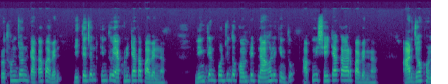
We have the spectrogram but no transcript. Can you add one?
প্রথমজন টাকা পাবেন, দ্বিতীয়জন কিন্তু এখনই টাকা পাবেন না। লিঙ্কটেন পর্যন্ত কমপ্লিট না হলে কিন্তু আপনি সেই টাকা আর পাবেন না। আর যখন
